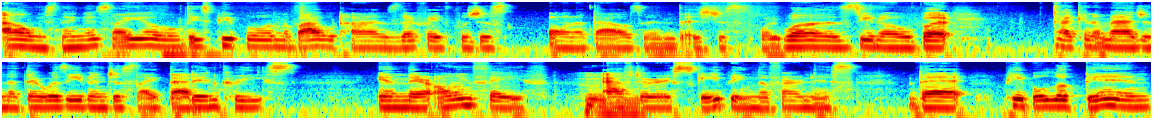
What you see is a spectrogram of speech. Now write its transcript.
I always think it's like, yo, these people in the Bible times, their faith was just on a thousand. It's just what it was, you know. But I can imagine that there was even just like that increase in their own faith after escaping the furnace that people looked in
